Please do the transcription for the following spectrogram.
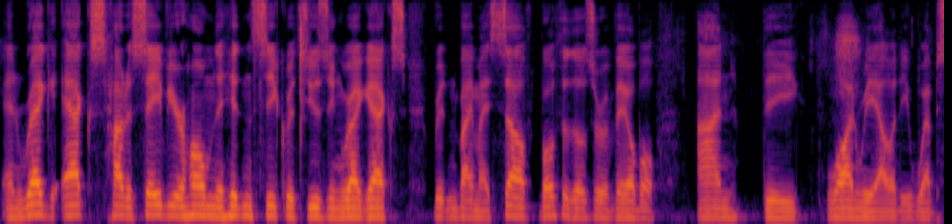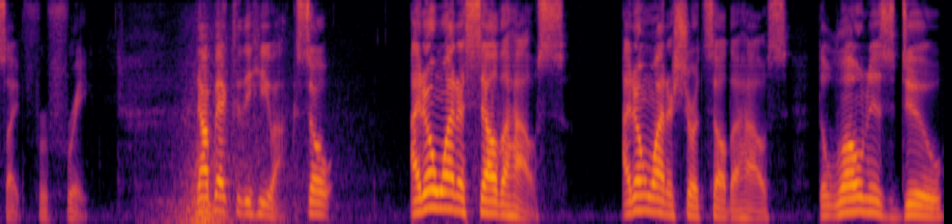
and Reg X, How to Save Your Home, The Hidden Secrets Using Reg X, written by myself. Both of those are available on the Law and Reality website for free. Now back to the HELOC. So I don't want to sell the house. I don't want to short sell the house. The loan is due.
